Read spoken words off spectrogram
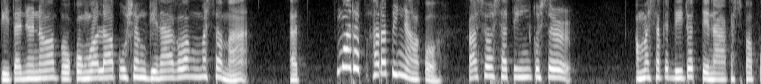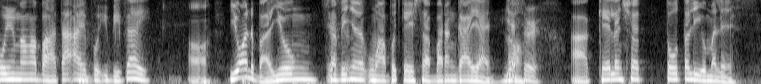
kita nyo naman po, kung wala po siyang ginagawang masama, at humarap, harapin niya ako. Kaso sa tingin ko, sir, ang masakit dito, tinakas pa po yung mga bata, ayaw po ibigay. Oo. Yung ano ba, yung sabi sir. niya umabot kayo sa barangayan, no? Yes, sir. Ah, kailan siya totally umalis?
